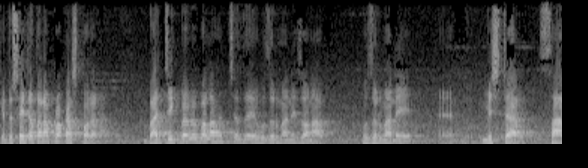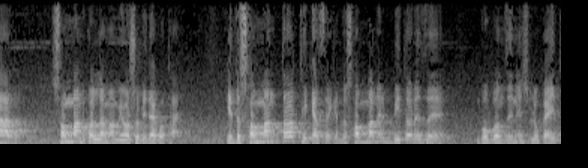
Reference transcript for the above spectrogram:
কিন্তু সেটা তারা প্রকাশ করে না। বাহ্যিকভাবে বলা হচ্ছে যে হুজুর মানে জনাব, হুজুর মানে মিস্টার, স্যার, সম্মান করলাম আমি, অসুবিধা কোথায়? কিন্তু সম্মান তো ঠিক আছে, কিন্তু সম্মানের ভিতরে যে গোপন জিনিস লুকায়িত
